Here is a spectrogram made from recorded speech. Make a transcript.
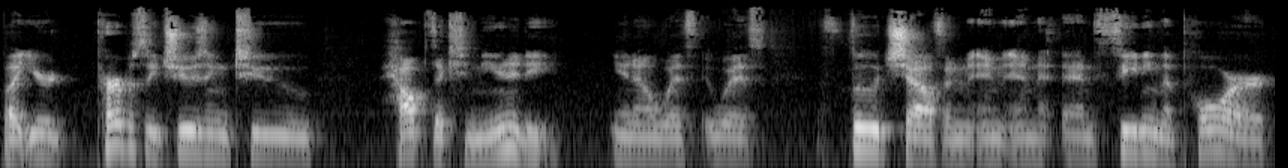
But you're purposely choosing to help the community, you know, with with food shelf and and and, and feeding the poor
